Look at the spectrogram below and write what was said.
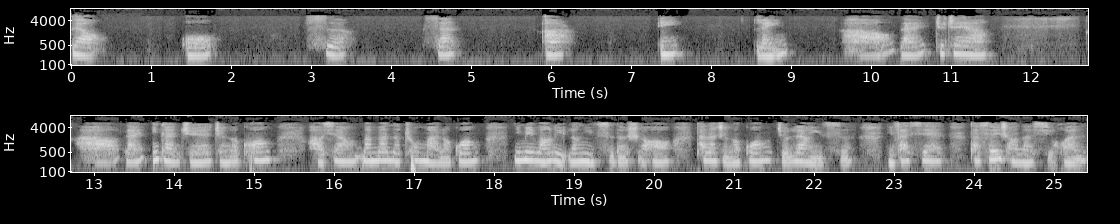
六、五、四、三、二、一、零。好，来，就这样。好，来，你感觉整个框。好像慢慢的充满了光，你每往里扔一次的时候，它的整个光就亮一次。你发现它非常的喜欢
